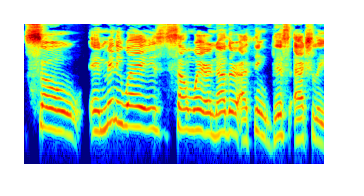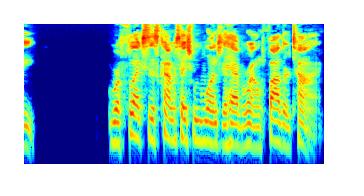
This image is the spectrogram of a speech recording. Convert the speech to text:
so, in many ways, some way or another, I think this actually reflects this conversation we wanted to have around Father Time.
